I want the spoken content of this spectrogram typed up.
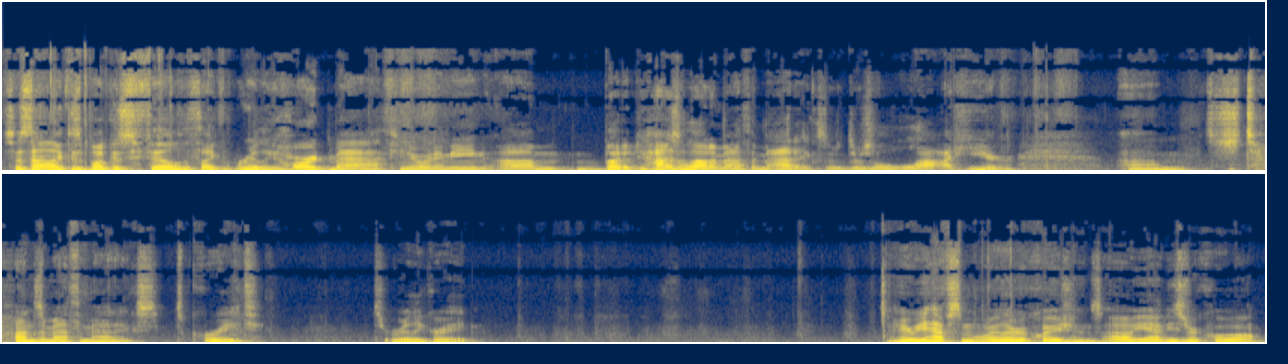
So it's not like this book is filled with like really hard math, you know what I mean? Um, but it has a lot of mathematics. There's, there's a lot here. Um, it's just tons of mathematics. It's great. It's really great. Here we have some Euler equations. Oh yeah, these are cool.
